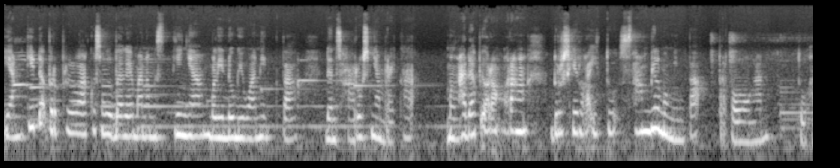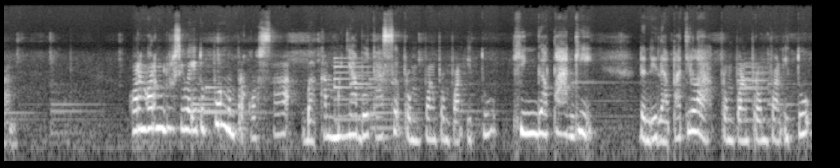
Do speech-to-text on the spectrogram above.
yang tidak berperilaku sebagaimana mestinya melindungi wanita dan seharusnya mereka menghadapi orang-orang Dursila itu sambil meminta pertolongan Tuhan. Orang-orang Dursila itu pun memperkosa bahkan menyabotase perempuan-perempuan itu hingga pagi dan didapatilah perempuan-perempuan itu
